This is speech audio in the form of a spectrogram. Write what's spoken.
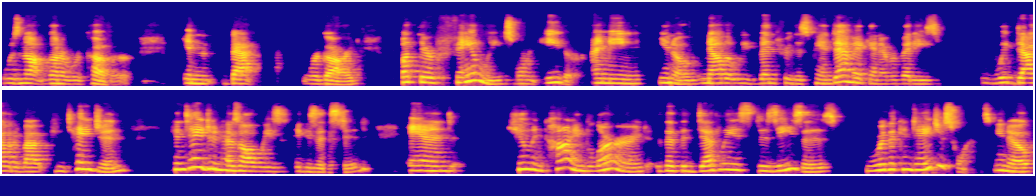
was not going to recover in that regard, but their families weren't either. I mean, you know, now that we've been through this pandemic and everybody's wigged out about contagion, contagion has always existed. And humankind learned that the deadliest diseases were the contagious ones. You know,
